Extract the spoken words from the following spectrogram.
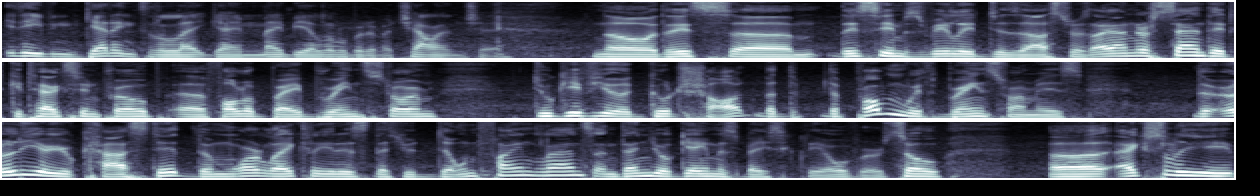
it even getting to the late game may be a little bit of a challenge here. No, this um, this seems really disastrous. I understand that Gitaxian Probe uh, followed by Brainstorm do give you a good shot, but the, the problem with Brainstorm is the earlier you cast it, the more likely it is that you don't find lands, and then your game is basically over. So, uh, actually,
